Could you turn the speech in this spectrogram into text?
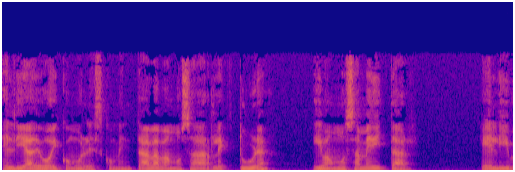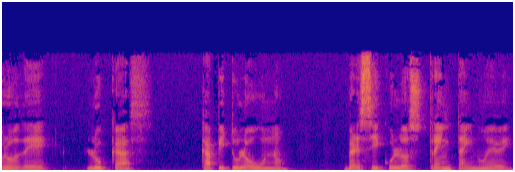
El día de hoy, como les comentaba, vamos a dar lectura y vamos a meditar el libro de Lucas, capítulo 1, versículos 39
